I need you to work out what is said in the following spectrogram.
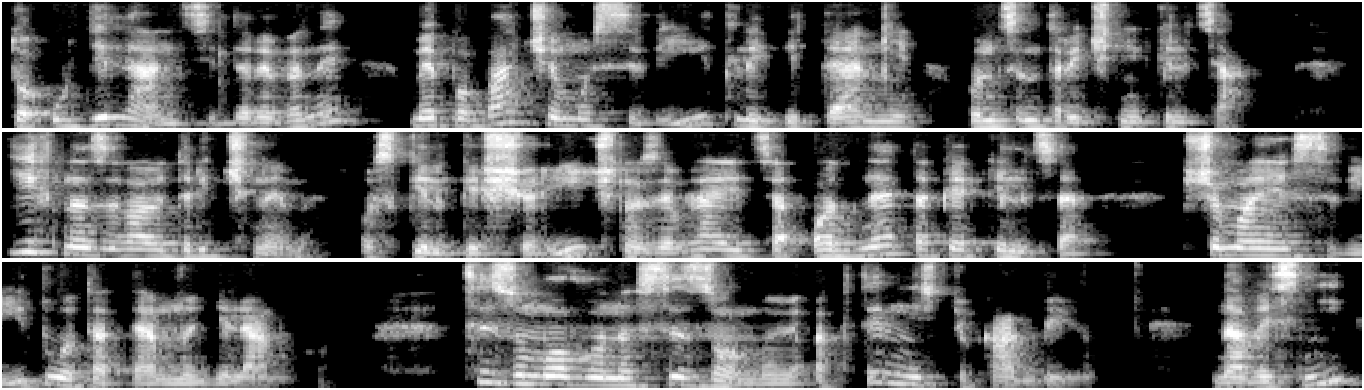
то у ділянці деревини ми побачимо світлі і темні концентричні кільця. Їх називають річними, оскільки щорічно з'являється одне таке кільце, що має світлу та темну ділянку. Це зумовлено сезонною активністю камбію. Навесні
